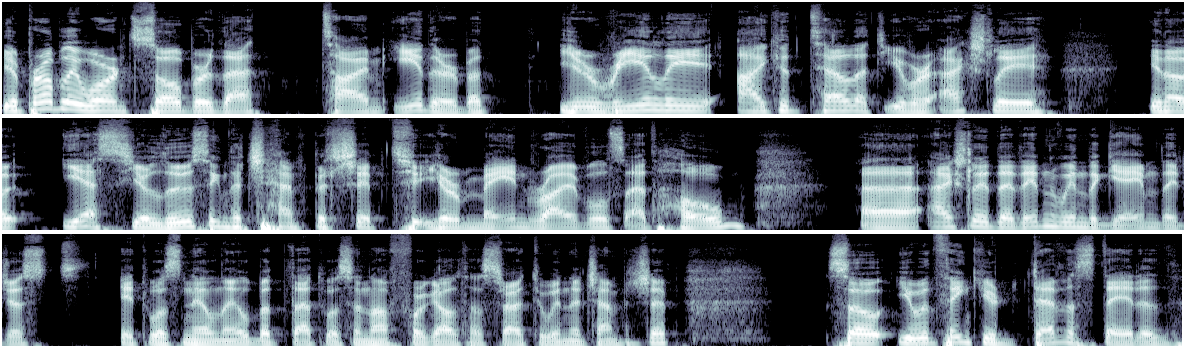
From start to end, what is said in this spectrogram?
you probably weren't sober that time either, but you really, I could tell that you were actually, you know, yes, you're losing the championship to your main rivals at home. Uh, actually, they didn't win the game. They just, it was nil nil, but that was enough for Galatasaray to win the championship. So you would think you're devastated,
